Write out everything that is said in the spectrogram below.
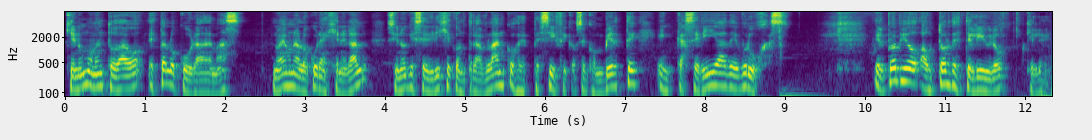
que en un momento dado, esta locura, además, no es una locura en general, sino que se dirige contra blancos específicos, se convierte en cacería de brujas. El propio autor de este libro, que les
